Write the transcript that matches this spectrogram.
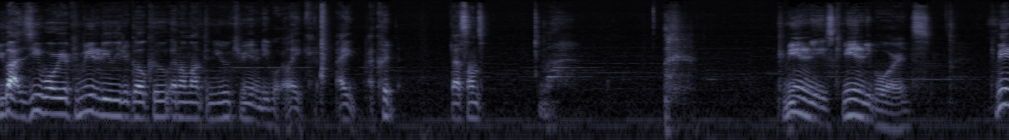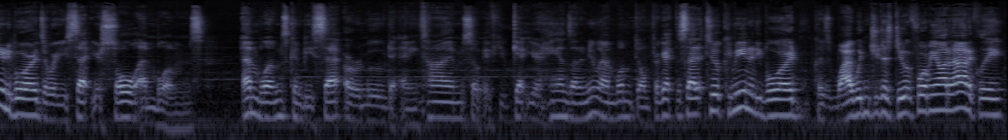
you got Z Warrior Community Leader Goku and unlocked the new community board. Like, I, I could. That sounds. Communities, community boards. Community boards are where you set your soul emblems. Emblems can be set or removed at any time, so if you get your hands on a new emblem, don't forget to set it to a community board, because why wouldn't you just do it for me automatically?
